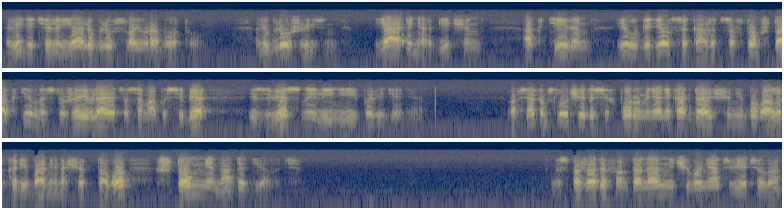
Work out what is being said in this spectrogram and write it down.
Видите ли, я люблю свою работу, люблю жизнь». Я энергичен, активен и убедился, кажется, в том, что активность уже является сама по себе известной линией поведения. Во всяком случае, до сих пор у меня никогда еще не бывало колебаний насчет того, что мне надо делать. Госпожа де Фонтанен ничего не ответила.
